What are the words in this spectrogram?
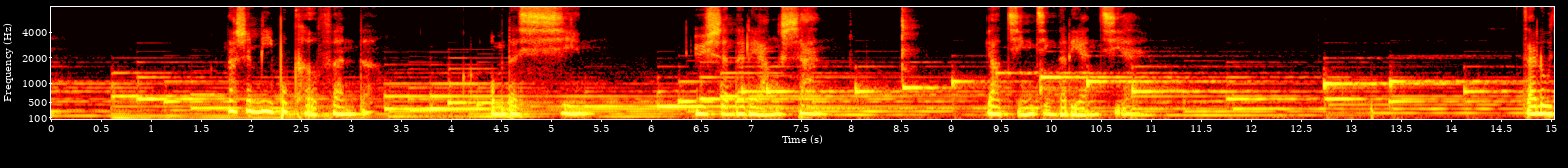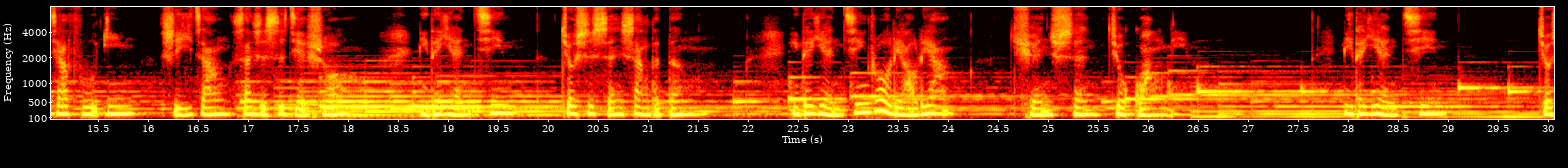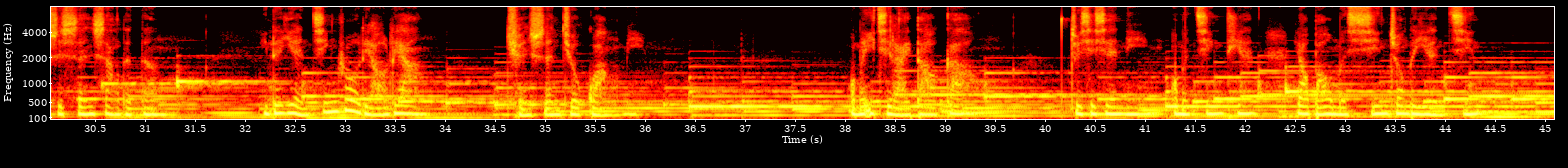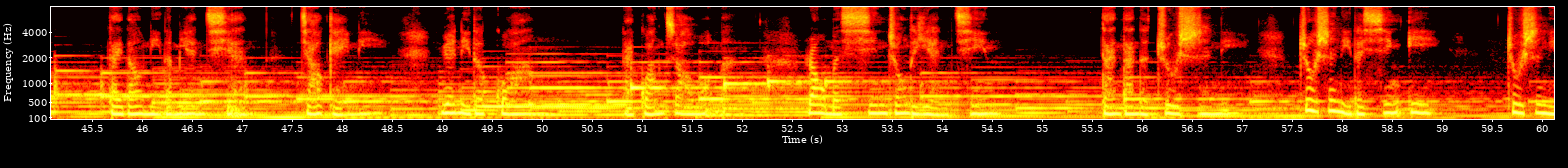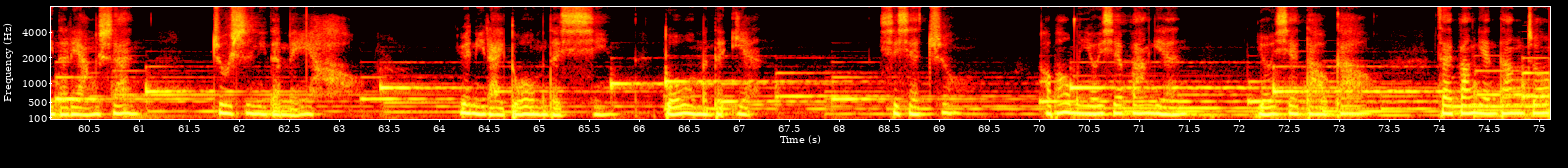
那是密不可分的。我们的心与神的良善。要紧紧的连接，在路加福音十一章三十四节说：“你的眼睛就是身上的灯，你的眼睛若瞭亮，全身就光明。你的眼睛就是身上的灯，你的眼睛若瞭亮，全身就光明。”我们一起来祷告，主谢谢你。我们今天要把我们心中的眼睛带到你的面前，交给你。愿你的光来光照我们，让我们心中的眼睛单单的注视你，注视你的心意，注视你的良善，注视你的美好。愿你来夺我们的心，夺我们的眼。谢谢主，好吧，我们有一些方言，有一些祷告，在方言当中，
